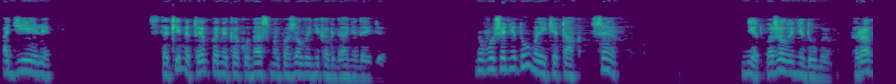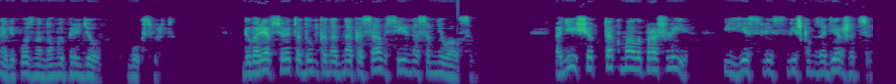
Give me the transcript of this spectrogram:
о деле. С такими темпами, как у нас, мы, пожалуй, никогда не дойдем. Но вы же не думаете так, сэр? Нет, пожалуй, не думаю. Рано или поздно, но мы придем в Оксфорд. Говоря все это, Дункан, однако, сам сильно сомневался. Они еще так мало прошли, и если слишком задержатся,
